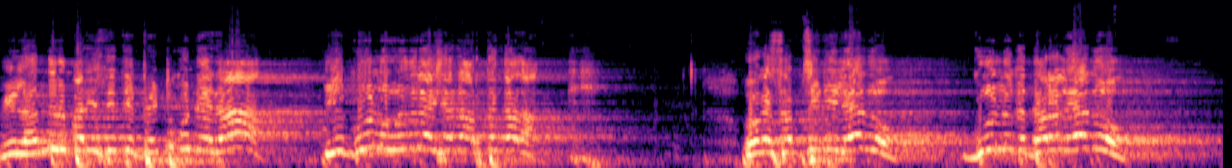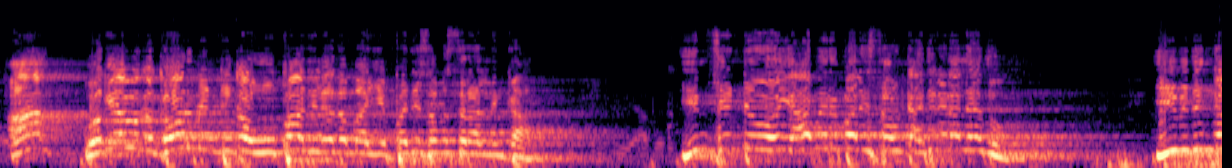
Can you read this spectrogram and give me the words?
వీళ్ళందరి పరిస్థితి పెట్టుకునేదా? ఈ గూళ్ళు వదిలేసేదా అర్థం కదా? ఒక సబ్సిడీ లేదు గూళ్ళకు ధర లేదు. ఒకే ఒక గవర్నమెంట్ ఇంకా ఉపాధి లేదమ్మా ఈ పది సంవత్సరాలు ఇంకా. ఇన్సెంటివ్ యాభై రూపాయలు ఇస్తా ఉంటే అది కూడా లేదు. ఈ విధంగా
